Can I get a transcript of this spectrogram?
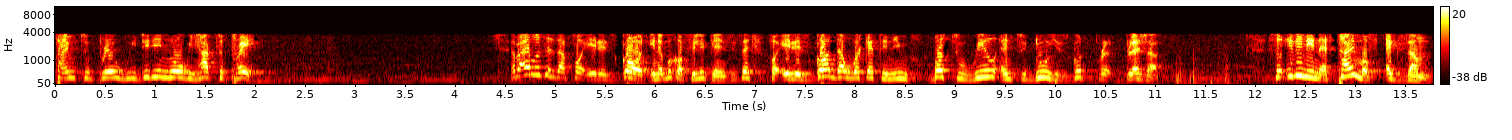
time to pray, we didn't know we had to pray. The Bible says that for it is God, in the book of Philippians, it says, For it is God that worketh in you, both to will and to do his good pleasure. So even in a time of exam,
